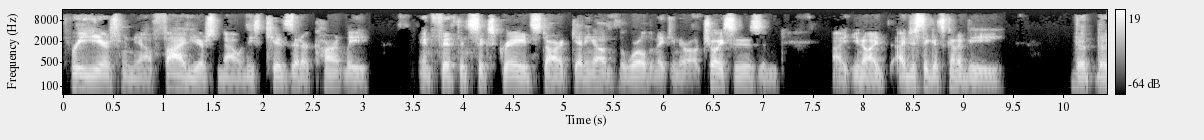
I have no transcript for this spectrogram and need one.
three years from now, five years from now, when these kids that are currently in fifth and sixth grade start getting out into the world and making their own choices. And, you know, I, I just think it's going to be the, the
